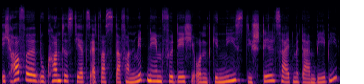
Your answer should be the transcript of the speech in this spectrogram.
Ich hoffe, du konntest jetzt etwas davon mitnehmen für dich und genießt die Stillzeit mit deinem Baby.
